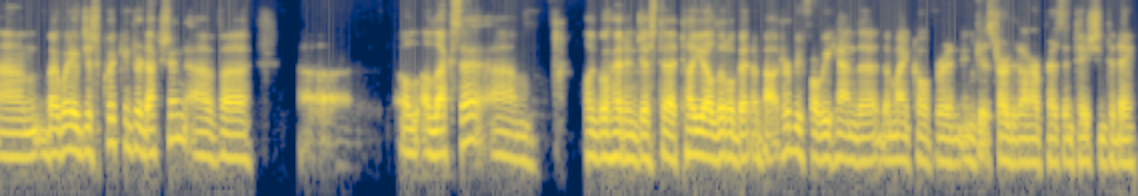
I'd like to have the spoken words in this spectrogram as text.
Um, by way of just quick introduction of uh, uh, Alexa, um, I'll go ahead and just uh, tell you a little bit about her before we hand the, the mic over and, and get started on our presentation today.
